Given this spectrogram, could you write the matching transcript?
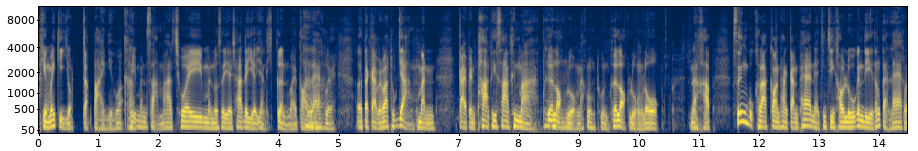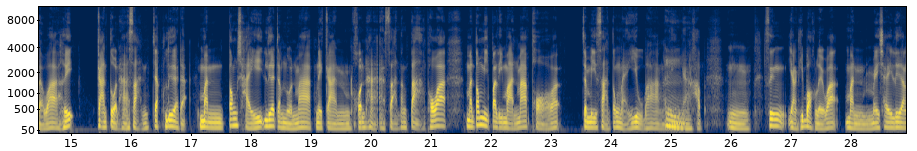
เพียงไม่กี่หยดจากปลายนิ้วอะครับเฮ้ยมันสามารถช่วยมนุษยชาติได้เยอะอย่างที่เกริ่นไว้ตอนอ่าแรกเลยเออแต่กลายเป็นว่าทุกอย่างมันกลายเป็นภาพที่สร้างขึ้นมา เพื่อหลอกลวงนักลงทุน เพื่อหลอกลวงโลกนะครับซึ่งบุคลากรทางการแพทย์เนี่ยจริง ๆเขารู้กันดีตั้งแต่แรกแหละว่าเฮ้ยการตรวจหาสารจากเลือดอะมันต้องใช้เลือดจำนวนมากในการค้นหาสารต่างๆ เพราะว่ามันต้องมีปริมาณมากพอว่า จะมีสารตรงไหนอยู่บ้างอะไรอย่างเงี้ยครับ อืมซึ่งอย่างที่บอกเลยว่ามันไม่ใช่เรื่อง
